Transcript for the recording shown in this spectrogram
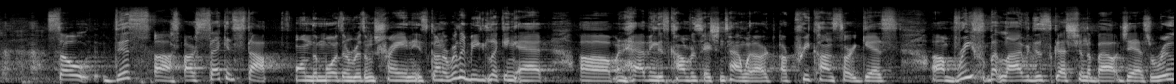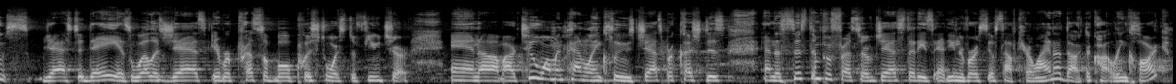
So this, uh, our second stop on the More Than Rhythm train is going to really be looking at um, and having this conversation time with our, our pre-concert guests. Um, brief but lively discussion about jazz roots, jazz today, as well as jazz irrepressible push towards the future. And um, our two-woman panel includes jazz percussionist and assistant professor of jazz studies at the University of South Carolina, Dr. Colleen Clark.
